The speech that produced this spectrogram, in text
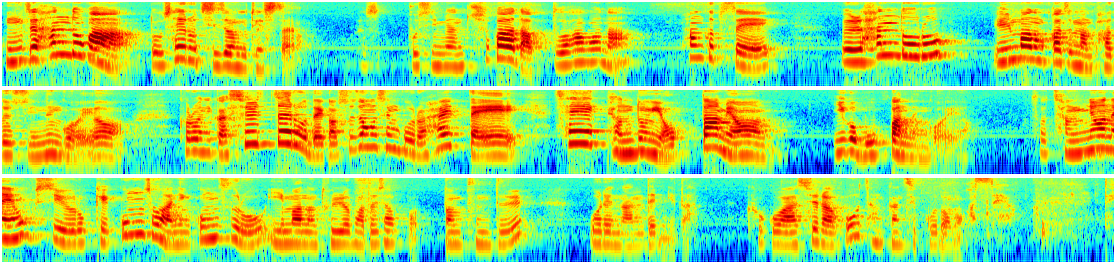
공제 한도가 또 새로 지정이 됐어요. 그래서 보시면 추가 납부하거나 환급세액을 한도로 1만 원까지만 받을 수 있는 거예요. 그러니까 실제로 내가 수정 신고를 할 때 세액 변동이 없다면 이거 못 받는 거예요. 그래서 작년에 혹시 이렇게 꼼수 아닌 꼼수로 2만 원 돌려받으셨던 분들 올해는 안 됩니다. 그거 아시라고 잠깐 짚고 넘어갔어요. 네,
